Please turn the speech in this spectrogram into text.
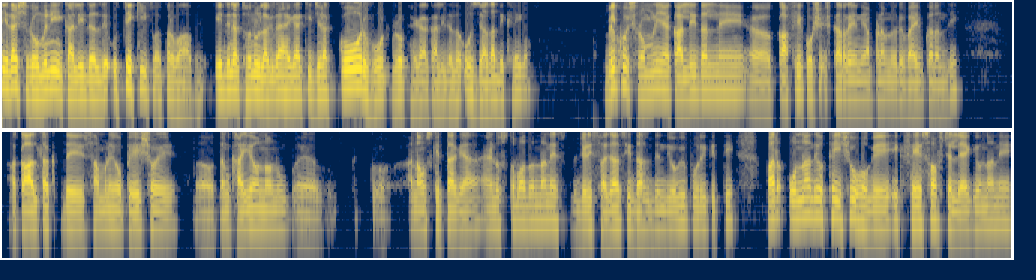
ਇਹਦਾ ਸ਼੍ਰੋਮਣੀ ਅਕਾਲੀ ਦਲ ਦੇ ਉੱਤੇ ਕੀ ਪ੍ਰਭਾਵ ਹੈ? ਇਹਦੇ ਨਾਲ ਤੁਹਾਨੂੰ ਲੱਗਦਾ ਹੈਗਾ ਕਿ ਜਿਹੜਾ ਕੋਰ ਵੋਟ ਗਰੁੱਪ ਹੈਗਾ ਅਕਾਲੀ ਦਲ ਦਾ ਉਹ ਜ਼ਿਆਦਾ ਬਿਖਰੇਗਾ? ਬਿਲਕੁਲ ਸ਼੍ਰੋਮਣੀ ਅਕਾਲੀ ਦਲ ਨੇ ਕਾਫੀ ਕੋਸ਼ਿਸ਼ ਕਰ ਰਹੇ ਨੇ ਆਪਣਾ ਨੂੰ ਰਿਵਾਈਵ ਕਰਨ ਦੀ। ਅਕਾਲ ਤਖਤ ਦੇ ਸਾਹਮਣੇ ਉਹ ਪੇਸ਼ ਹੋਏ ਤਨਖਾਹੀਆ ਉਹਨਾਂ ਨੂੰ ਅਨਾਉਂਸ ਕੀਤਾ ਗਿਆ। ਐਂਡ ਉਸ ਤੋਂ ਬਾਅਦ ਉਹਨਾਂ ਨੇ ਜਿਹੜੀ ਸਜ਼ਾ ਸੀ 10 ਦਿਨ ਦੀ ਉਹ ਵੀ ਪੂਰੀ ਕੀਤੀ। ਪਰ ਉਹਨਾਂ ਦੇ ਉੱਥੇ ਇਸ਼ੂ ਹੋ ਗਏ, ਇੱਕ ਫੇਸ ਆਫ ਚੱਲਿਆ ਕਿ ਉਹਨਾਂ ਨੇ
